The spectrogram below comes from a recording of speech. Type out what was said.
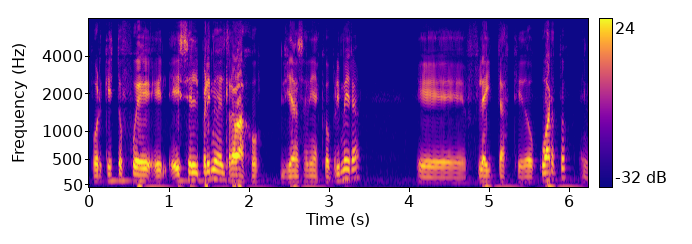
porque esto fue, es el premio del trabajo. Liliana Salinas quedó primera, eh, Fleitas quedó cuarto en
